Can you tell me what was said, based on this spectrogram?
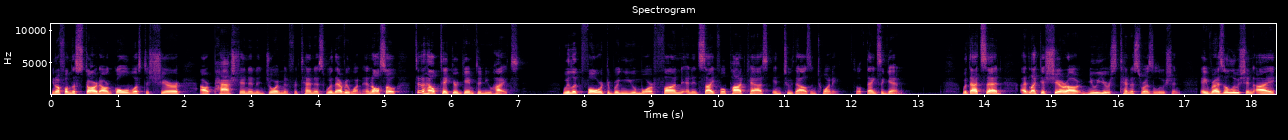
You know, from the start, our goal was to share our passion and enjoyment for tennis with everyone, and also to help take your game to new heights. We look forward to bringing you more fun and insightful podcasts in 2020. So thanks again. With that said, I'd like to share our New Year's tennis resolution, a resolution I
